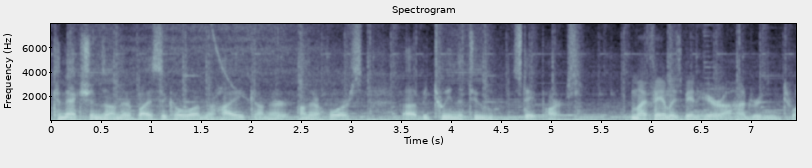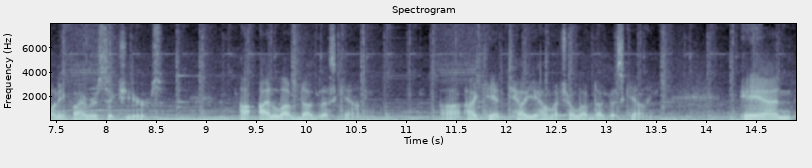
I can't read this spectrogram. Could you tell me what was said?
connections on their bicycle, on their hike, on their, on their horse uh, between the two state parks. My family's been here 125 or six years. Uh, I love Douglas County. Uh, I can't tell you how much I love Douglas County. And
